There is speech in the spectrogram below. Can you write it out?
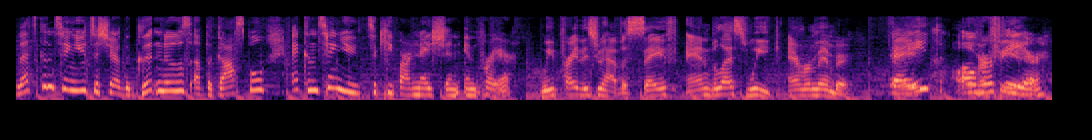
Let's continue to share the good news of the gospel and continue to keep our nation in prayer. We pray that you have a safe and blessed week. And remember, faith, faith over fear. fear.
